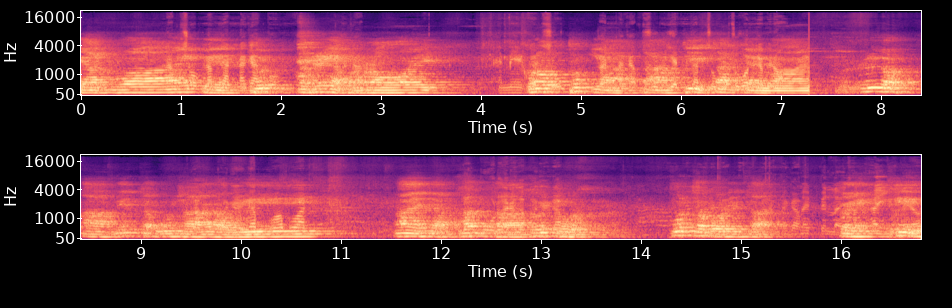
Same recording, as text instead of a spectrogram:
ยันไว้รับชมเป็นน้ำกันนะครับชุดเรียบร้อยให้มีคความรบสุขทุกอย่างนะครับสุตาขมเย็นที่สุขตั้งสุขใจกันพี่น้องไว้เรื่องอามิสอุชาเหล่าคนี้รับขอพรให้กับท่านสาธุชน พุทธบริษัทนะครับไม่เป็นไรเป็นให้อยู่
